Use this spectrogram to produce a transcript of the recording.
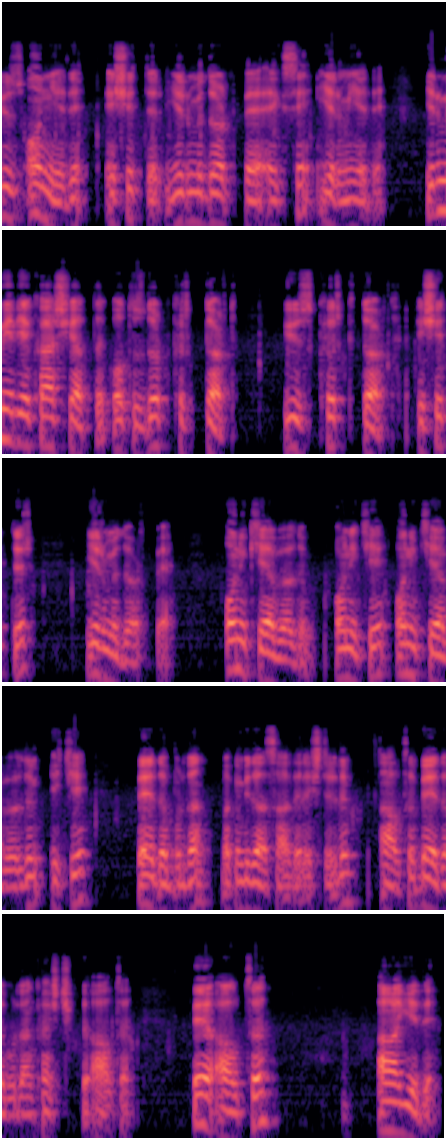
117 eşittir 24b eksi 27. 27'ye karşı yaptık. 34 44. 144 eşittir 24b. 12'ye böldüm. 12. 12'ye böldüm. 2. B de buradan bakın bir daha sadeleştirdim. 6. B de buradan kaç çıktı? 6. B 6 A 7.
